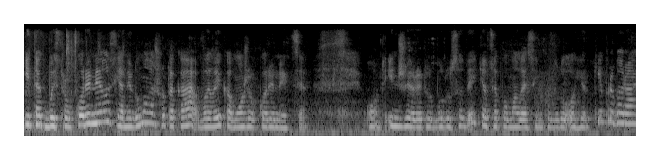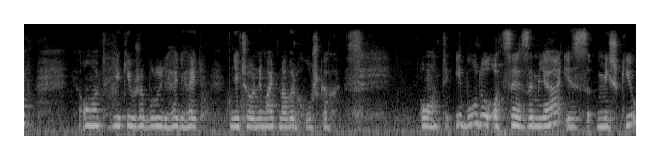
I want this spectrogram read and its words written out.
І так швидко вкорінилась, я не думала, що така велика може вкорінитися. От, інжири тут буду садити, оце помалесенько буду огірки прибирати, от, які вже будуть геть-геть, нічого не мають на верхушках. От, і буду оце земля із мішків.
